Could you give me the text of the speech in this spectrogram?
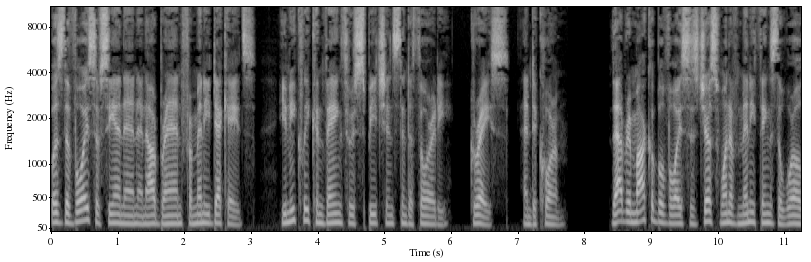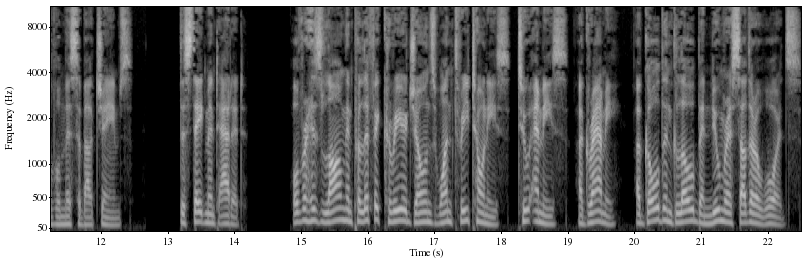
was the voice of CNN and our brand for many decades, uniquely conveying through speech instant authority, grace, and decorum. That remarkable voice is just one of many things the world will miss about James. The statement added over his long and prolific career, Jones won three Tonys, two Emmys, a Grammy, a Golden Globe, and numerous other awards.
